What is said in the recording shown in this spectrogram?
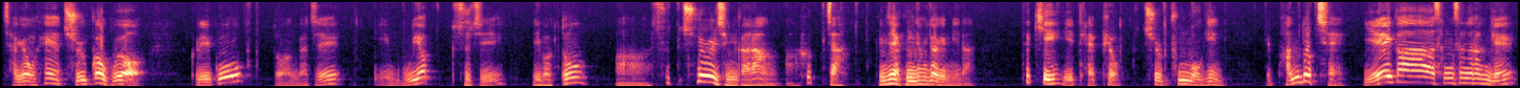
작용해 줄 거고요. 그리고 또 한 가지 이 무역 수지 이것도 아, 수출 증가랑 아, 흑자 굉장히 긍정적입니다. 특히 이 대표 수출 품목인 이 반도체 얘가 상승을 한 게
